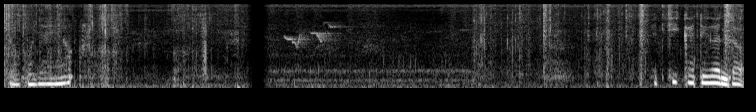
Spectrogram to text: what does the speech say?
เดี๋ยวก็ใหญ่เนาะเห็ดขี้กระเดือนเจ้า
